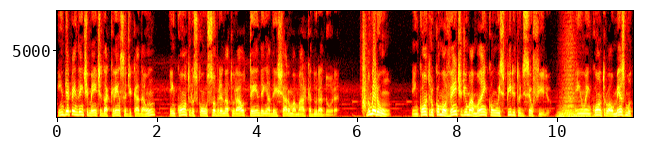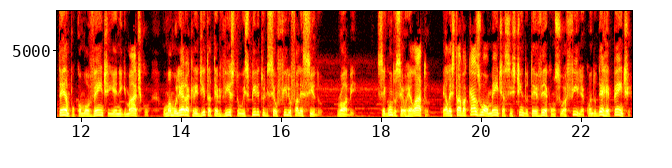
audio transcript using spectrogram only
Independentemente da crença de cada um, encontros com o sobrenatural tendem a deixar uma marca duradoura. Número 1. Encontro comovente de uma mãe com o espírito de seu filho. Em um encontro ao mesmo tempo comovente e enigmático, uma mulher acredita ter visto o espírito de seu filho falecido, Robbie. Segundo seu relato, ela estava casualmente assistindo TV com sua filha quando, de repente,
